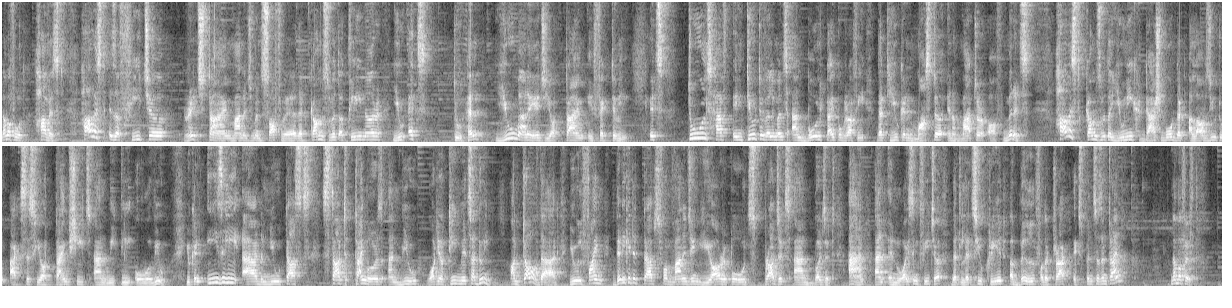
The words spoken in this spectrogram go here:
Number four, Harvest. Harvest is a feature rich time management software that comes with a cleaner UX to help you manage your time effectively. It's Tools have intuitive elements and bold typography that you can master in a matter of minutes. Harvest comes with a unique dashboard that allows you to access your timesheets and weekly overview. You can easily add new tasks, start timers and view what your teammates are doing. On top of that, you will find dedicated tabs for managing your reports, projects and budget and an invoicing feature that lets you create a bill for the tracked expenses in time. Number fifth,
